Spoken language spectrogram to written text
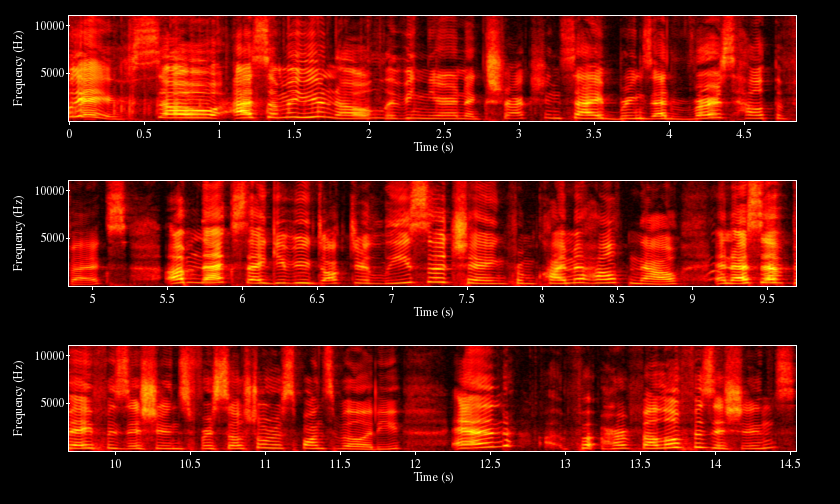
Okay, so as some of you know, living near an extraction site brings adverse health effects. Up next, I give you Dr. Lisa Chang from Climate Health Now and SF Bay Physicians for Social Responsibility and her fellow physicians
